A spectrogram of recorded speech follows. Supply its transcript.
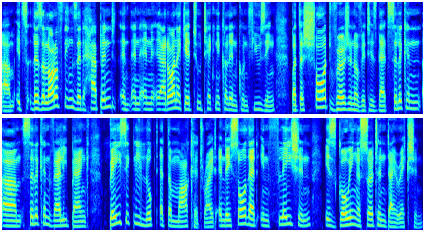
Um, it's there's a lot of things that happened, and and and I don't want to get too technical and confusing, but the short version of it is that Silicon um, Silicon Valley Bank basically looked at the market, right? And they saw that inflation is going a certain direction.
